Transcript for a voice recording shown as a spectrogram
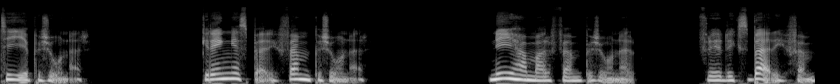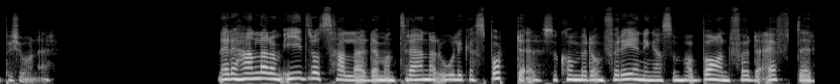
10 personer. Grängesberg 5 personer. Nyhammar 5 personer. Fredriksberg 5 personer. När det handlar om idrottshallar där man tränar olika sporter så kommer de föreningar som har barn födda efter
